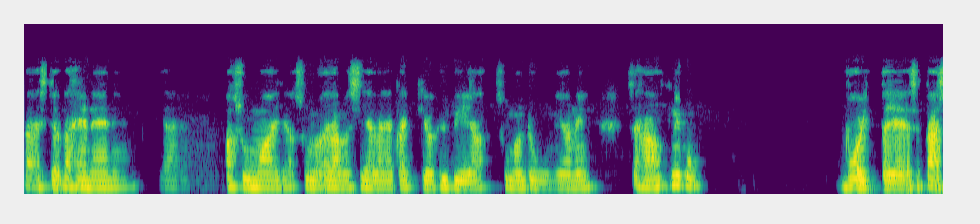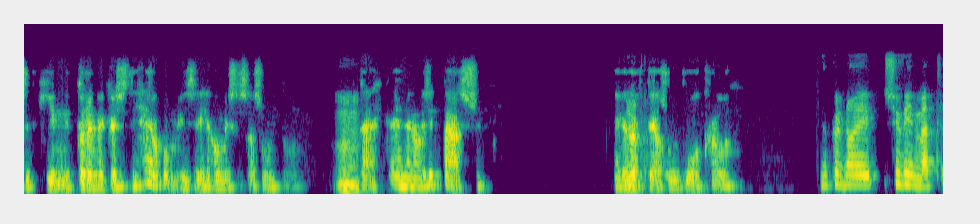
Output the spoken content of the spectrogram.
väestö vähenee, niin jäädä asumaan ja sulla on elämä siellä ja kaikki on hyviä ja sulla on duunia, niin sähän oot niin kuin voittaja ja sä pääset kiinni todennäköisesti helpommin siihen omistusasuntoon, mm. mitä ehkä ennen olisit päässyt. Eikä tarvitse asua vuokralla. No kyllä noi syvimmät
